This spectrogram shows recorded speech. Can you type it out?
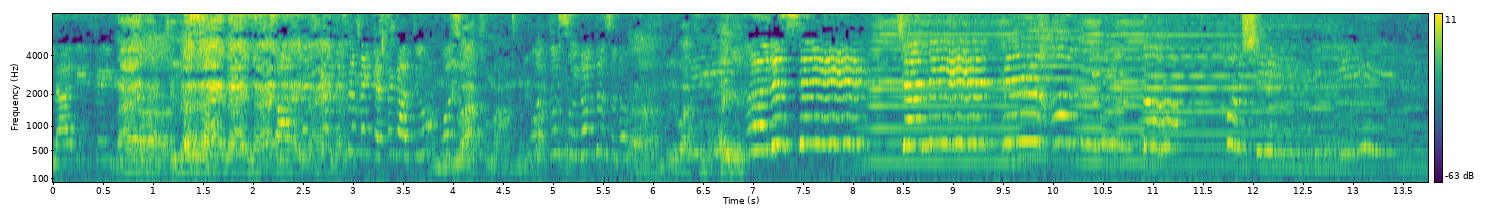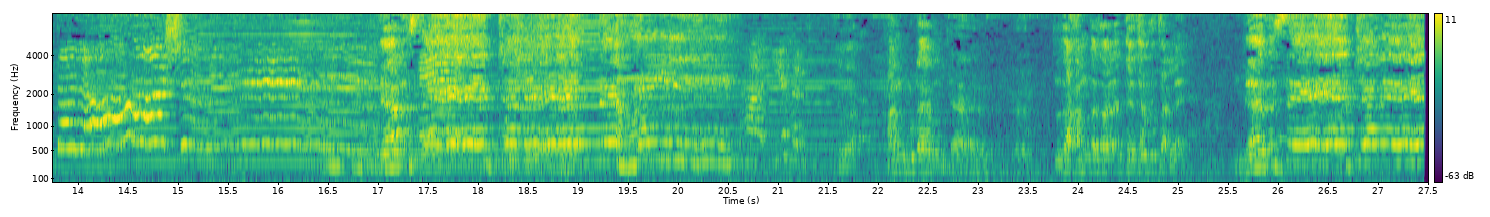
चिल्ला रही है कहीं नाही नाही चिल्ला नाही नाही नाही नाही Softness नाही से मैं कैसे गाती हूँ? सुनो- बात सुनो, हमरी वो बात तो सुनो। तो सुनो। हाँ, हमरी बात सुनो। घर से चले थे हम तो खुशी की तलाश में। घर से चले थे हम। हाँ ये हर हम कुठं आहे हा, म्हणतो हा. तुझा हम कसा त्याच्यातच चाललाय घर से चले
